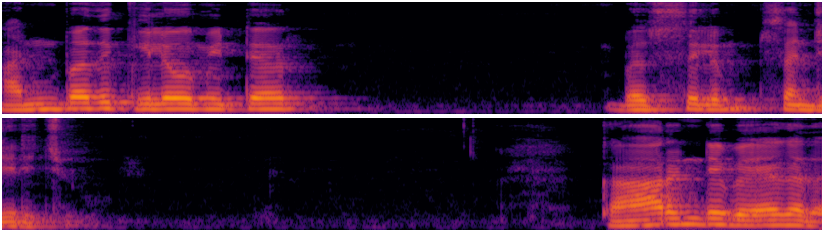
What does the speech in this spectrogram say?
അൻപത് കിലോമീറ്റർ ബസ്സിലും സഞ്ചരിച്ചു. കാറിന്റെ വേഗത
